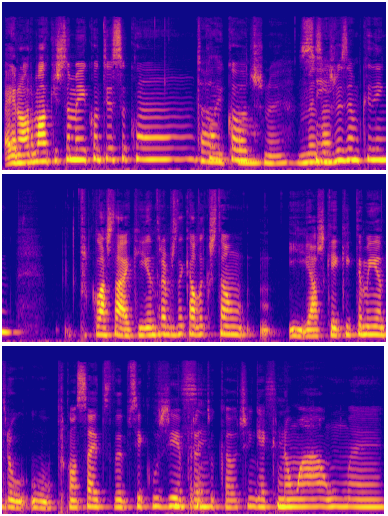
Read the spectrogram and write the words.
é normal que isto também aconteça com, Tal com qual. coach, não é? Mas Sim. às vezes é um bocadinho. Porque lá está, aqui entramos naquela questão, e acho que é aqui que também entra o, o preconceito da psicologia perante Sim. o coaching, é que Sim. não há uma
